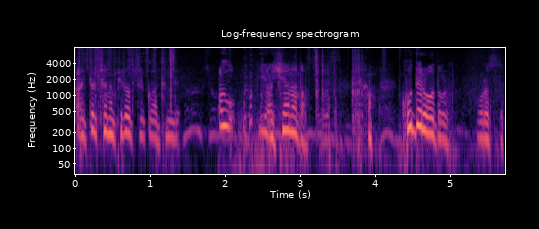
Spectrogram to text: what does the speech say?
아이 뜰채는 필요 없을 것 같은데. 아이고 야 희한하다. 그대로 얻어 얼었어.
